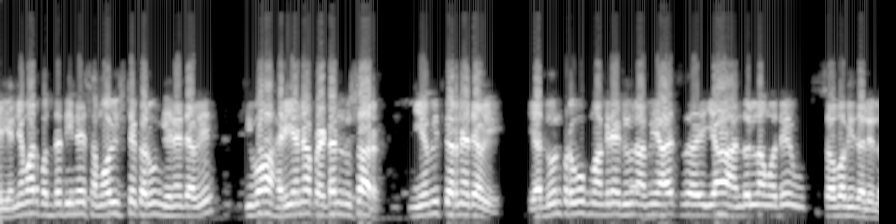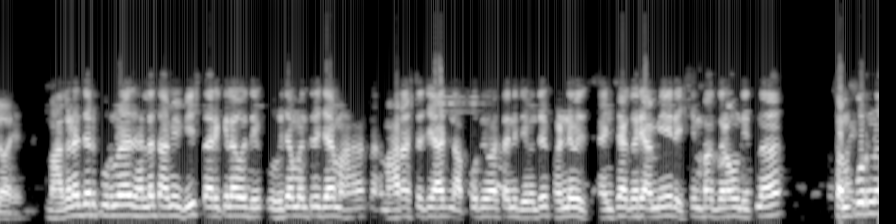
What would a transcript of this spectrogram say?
एन एम आर पद्धतीने समाविष्ट करून घेण्यात यावे किंवा हरियाणा पॅटर्ननुसार नियमित करण्यात यावे. या दोन प्रमुख मागण्या घेऊन आम्ही आज या आंदोलनामध्ये सहभागी झालेलो आहे. मागण्या जर पूर्ण झाल्या तर आम्ही वीस तारखेला ऊर्जा मंत्री ज्या महा- महाराष्ट्राचे आज नागपूर निवासस्थानी देवेंद्र फडणवीस यांच्या घरी आम्ही रेशीमबाग ग्राउंड इथनं संपूर्ण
